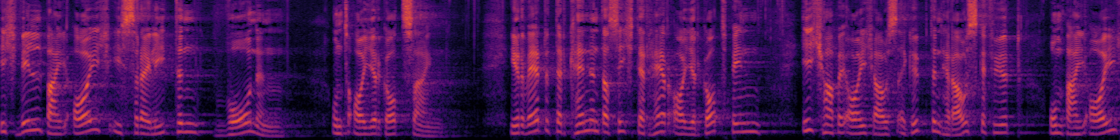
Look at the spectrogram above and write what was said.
ich will bei euch Israeliten wohnen und euer Gott sein. Ihr werdet erkennen, dass ich der Herr euer Gott bin. Ich habe euch aus Ägypten herausgeführt, um bei euch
